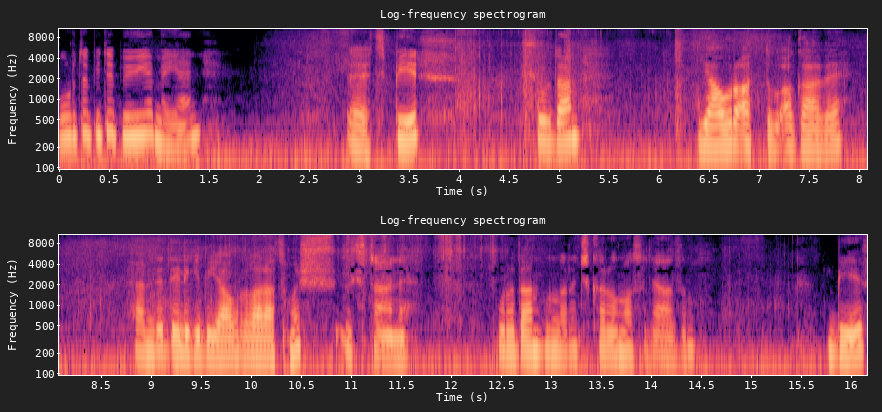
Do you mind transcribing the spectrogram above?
Burada bir de büyüyemeyen Evet bir şuradan yavru attı bu agave. Hem de deli gibi yavrular atmış. Üç tane. Buradan bunların çıkarılması lazım. Bir.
